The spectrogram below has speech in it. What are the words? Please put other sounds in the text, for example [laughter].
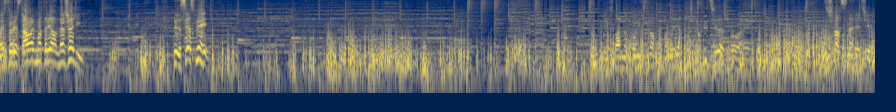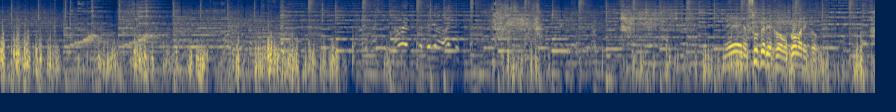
Майсторе, ставай матеріал, не жалій. Все смій. Stvarno to nije mnogo materijala, ćemo cidaš ovaj. Časna reče. Давай материал, айде. Ne, E, super je krovo, dobar je krovo.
